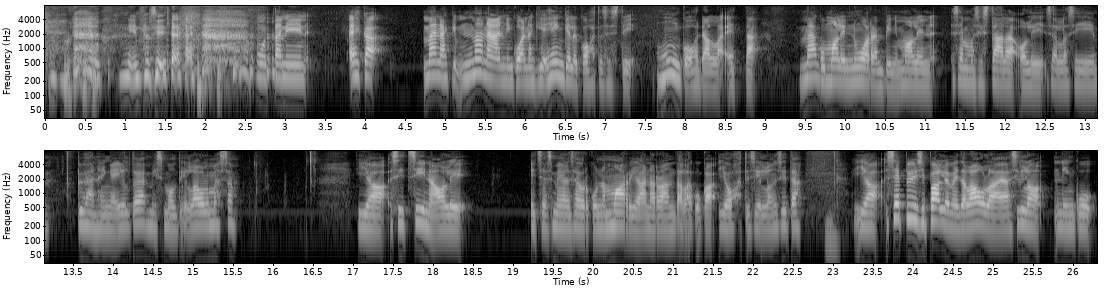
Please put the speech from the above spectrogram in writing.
niin no siitä. Mutta niin, ehkä mä, näkin, mä näen niin kuin ainakin henkilökohtaisesti mun kohdalla, että mä kun mä olin nuorempi, niin mä olin semmoisissa, täällä oli sellaisia pyhän hengen iltoja, missä me oltiin laulamassa. Ja sit siinä oli itse asiassa meidän seurakunnan Mariaana Rantala, kuka johti silloin sitä. Hmm. Ja se pyysi paljon meitä laulaa ja silloin niin kuin,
